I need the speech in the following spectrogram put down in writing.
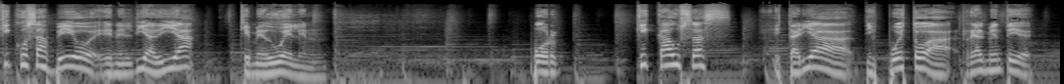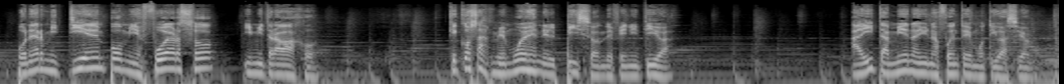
¿qué cosas veo en el día a día que me duelen? ¿Por qué causas estaría dispuesto a realmente poner mi tiempo, mi esfuerzo y mi trabajo? ¿Qué cosas me mueven el piso en definitiva? Ahí también hay una fuente de motivación.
